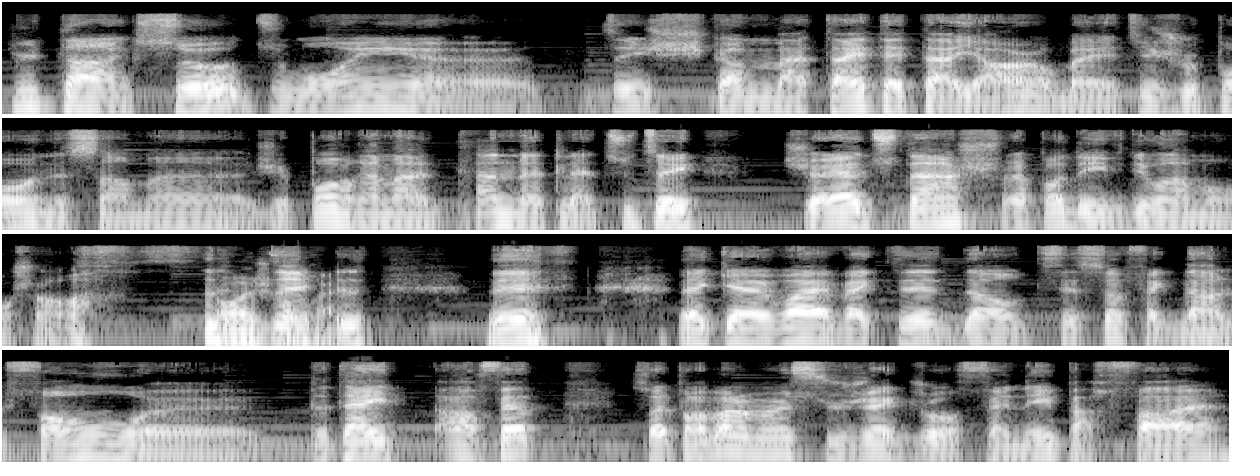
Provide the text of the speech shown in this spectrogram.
plus tant que ça, du moins, euh, tu sais, je suis comme ma tête est ailleurs, ben, tu sais, je veux pas nécessairement, j'ai pas vraiment le temps de mettre là-dessus. Tu sais, j'aurais du temps, je ferais pas des vidéos dans mon char. Ouais, je. donc, c'est ça. Fait que dans le fond, euh, peut-être, en fait, ça va être probablement un sujet que je vais finir par faire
